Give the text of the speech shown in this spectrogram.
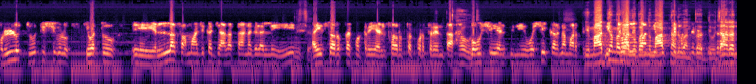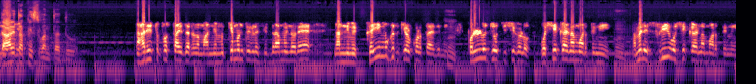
ಪೊಳ್ಳು ಜ್ಯೋತಿಷಿಗಳು ಇವತ್ತು ಈ ಎಲ್ಲ ಸಾಮಾಜಿಕ ಜಾಲತಾಣಗಳಲ್ಲಿ. ಐದ್ ಸಾವಿರ ರೂಪಾಯಿ ಕೊಟ್ರೆ ಎರಡ್ ಸಾವಿರ ರೂಪಾಯಿ ಕೊಡ್ತಾರೆ ಅಂತ ಬಹುಶಃ ಹೇಳ್ತೀನಿ. ವಶೀಕರಣ ಮಾಡ್ತೀನಿ. ಮಾಧ್ಯಮಗಳಲ್ಲಿ ಬಂದು ಮಾತನಾಡುವಂತದ್ದು ಜನರ ದಾರಿ ತಪ್ಪಿಸುವಂಥದ್ದು. ದಾರಿ ತಪ್ಪಿಸ್ತಾ ಇದ್ದಾರಲ್ಲ ಮಾನ್ಯ ಮುಖ್ಯಮಂತ್ರಿಗಳು. ಸಿದ್ದರಾಮಯ್ಯನವರೇ ನಾನು ನಿಮಗೆ ಕೈ ಮುಗಿದು ಕೇಳ್ಕೊಳ್ತಾ ಇದ್ದೀನಿ. ಪಳ್ಳು ಜ್ಯೋತಿಷಿಗಳು ವಶೀಕರಣ ಮಾಡ್ತೀನಿ. ಆಮೇಲೆ ಸ್ತ್ರೀ ವಶೀಕರಣ ಮಾಡ್ತೀನಿ.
